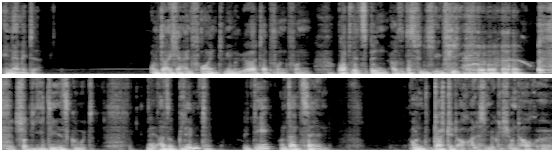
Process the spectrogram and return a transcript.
in der Mitte. Und da ich ja ein Freund, wie man gehört hat, von, von Wortwitz bin, also das finde ich irgendwie schon die Idee ist gut. Ne? Also blind mit D und dann Zellen. Und da steht auch alles mögliche und auch, äh,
